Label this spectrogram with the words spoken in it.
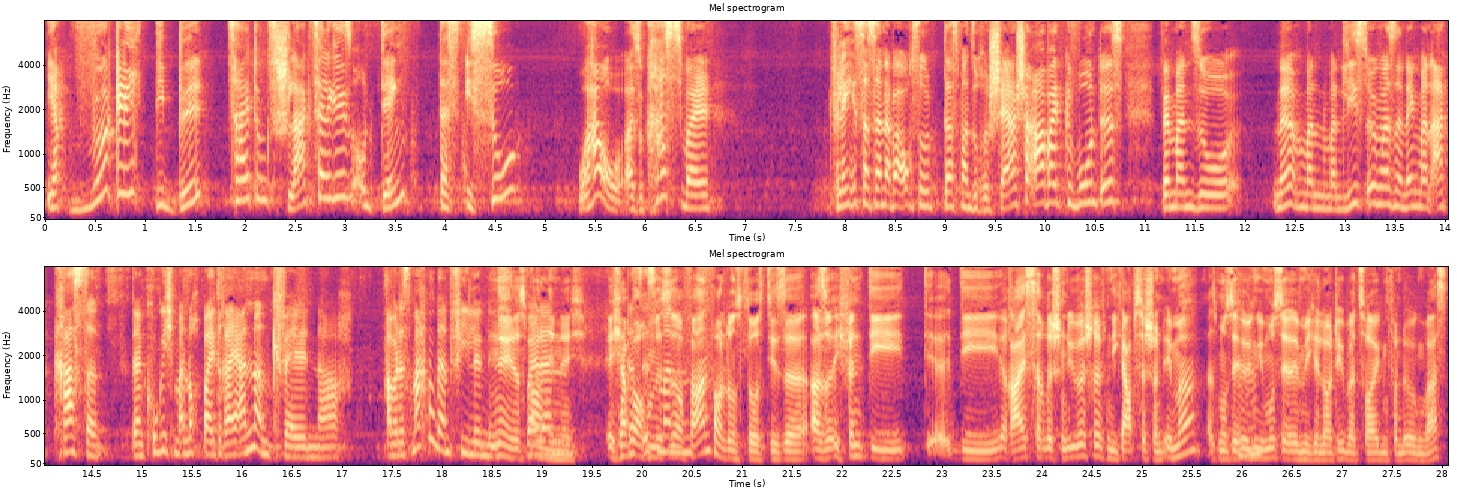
Ihr habt wirklich die Bild-Zeitungsschlagzeile gelesen und denkt, das ist so? Wow, also krass, weil Vielleicht ist das dann aber auch so, dass man so Recherchearbeit gewohnt ist, wenn man so, ne, man, man liest irgendwas und dann denkt man, ah krass, dann, dann gucke ich mal noch bei drei anderen Quellen nach. Aber das machen dann viele nicht. Nee, das machen die dann- nicht. Ich habe auch ein bisschen auch verantwortungslos. Diese, also ich finde die, die, die reißerischen Überschriften, die gab es ja schon immer. Es muss ja Mhm. irgendwie muss ja irgendwelche Leute überzeugen von irgendwas.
